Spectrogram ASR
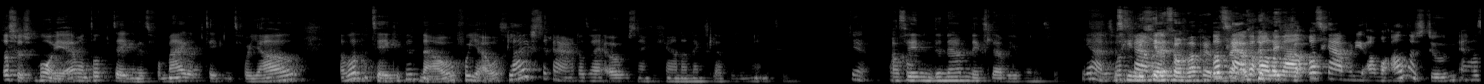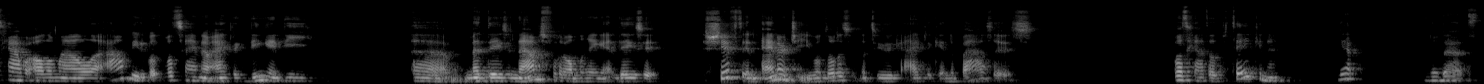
Dat is dus mooi, hè? Want dat betekent het voor mij, dat betekent het voor jou. Maar wat betekent het nou voor jou als luisteraar dat wij over zijn gegaan naar Next Level Humanity? Ja. Als in de naam Next Level Humanity. Ja, dus Misschien wat gaan, je we, ervan wakker. wat, gaan we allemaal, wat gaan we nu allemaal anders doen? En wat gaan we allemaal eh, aanbieden? Wat, wat zijn nou eigenlijk dingen die eh, met deze naamsveranderingen en deze shift in energy, want dat is het natuurlijk eigenlijk in de basis. Wat gaat dat betekenen? Inderdaad.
